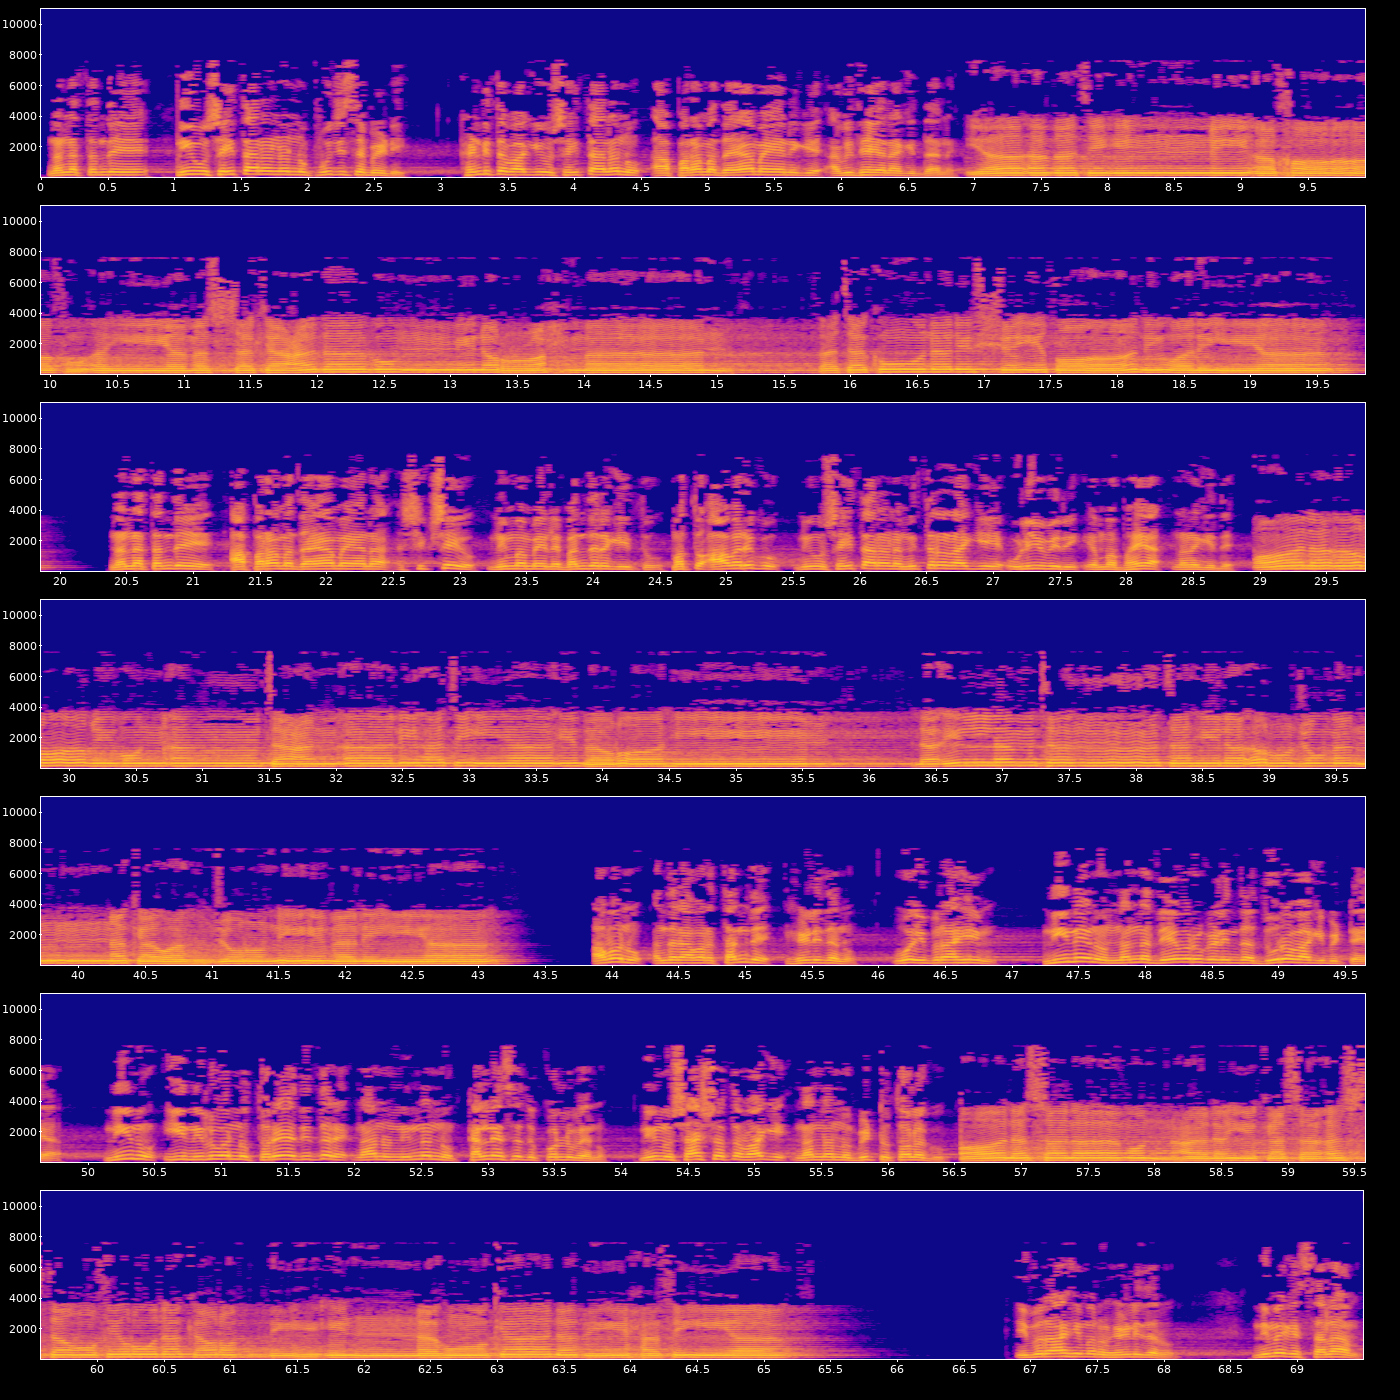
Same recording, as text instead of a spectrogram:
ನನ್ನ ತಂದೆಯೇ ನೀವು ಶೈತಾನನನ್ನು ಪೂಜಿಸಬೇಡಿ ಖಂಡಿತವಾಗಿಯೂ ಶೈತಾನನು ಆ ಪರಮ ದಯಾಮಯನಿಗೆ ಅವಿಧೇಯನಾಗಿದ್ದಾನೆ يا أبت إني أخاف أن يمسك عذاب من الرحمن فتكون للشيطان وليا ನನ್ನ ತಂದೆ ಆ ಪರಮ ದಯಾಮಯನ ಶಿಕ್ಷೆಯು ನಿಮ್ಮ ಮೇಲೆ ಬಂದೆರಗಿಯಿತು ಮತ್ತು ಆವರೆಗೂ ನೀವು ಶೈತಾನನ ಮಿತ್ರರಾಗಿಯೇ ಉಳಿಯುವಿರಿ ಎಂಬ ಭಯ ನನಗಿದೆ. ಅವನು ಅಂದರೆ ಅವರ ತಂದೆ ಹೇಳಿದನು ಓ ಇಬ್ರಾಹಿಂ ನೀನೇನು ನನ್ನ ದೇವರುಗಳಿಂದ ದೂರವಾಗಿ ಬಿಟ್ಟೆಯಾ? ನೀನು ಈ ನಿಲುವನ್ನು ತೊರೆಯದಿದ್ದರೆ ನಾನು ನಿನ್ನನ್ನು ಕಲ್ಲೆಸೆದು ಕೊಲ್ಲುವೆನು ನೀನು ಶಾಶ್ವತವಾಗಿ ನನ್ನನ್ನು ಬಿಟ್ಟು ತೊಲಗು. ಇಬ್ರಾಹಿಮರು ಹೇಳಿದರು ನಿಮಗೆ ಸಲಾಂ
